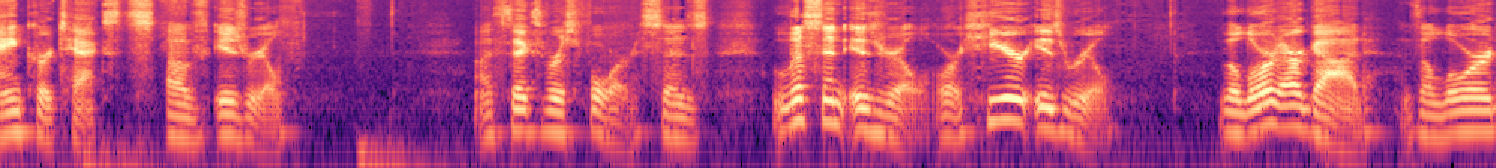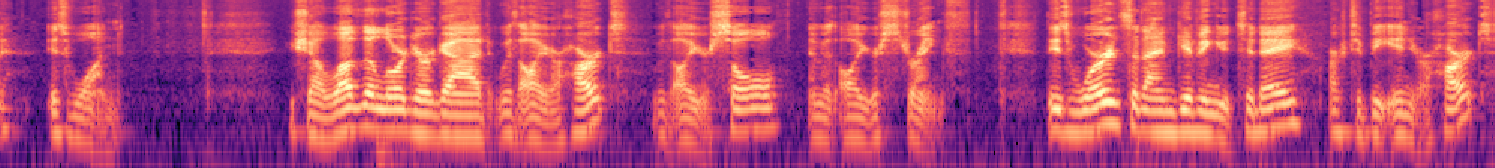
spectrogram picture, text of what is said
anchor texts of Israel. Uh, 6 verse 4 says, Listen, Israel, or hear, Israel. The Lord our God, the Lord is one. You shall love the Lord your God with all your heart, with all your soul, and with all your strength. These words that I am giving you today are to be in your heart.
